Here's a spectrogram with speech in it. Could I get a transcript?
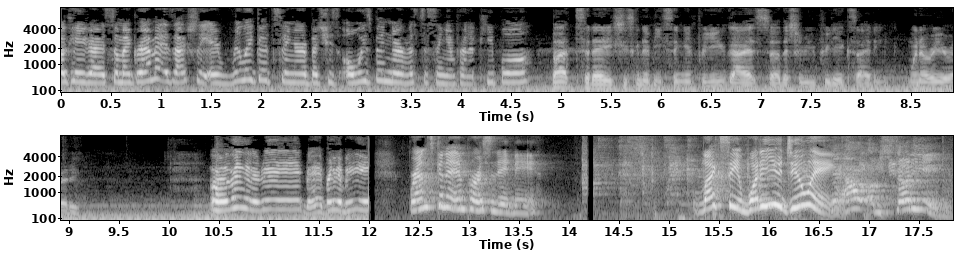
Okay, you guys, so my grandma is actually a really good singer, but she's always been nervous to sing in front of people. But today she's gonna be singing for you guys, so this should be pretty exciting. Whenever you're ready. Brent's gonna impersonate me. Lexi, what are you doing? Get out, I'm studying.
